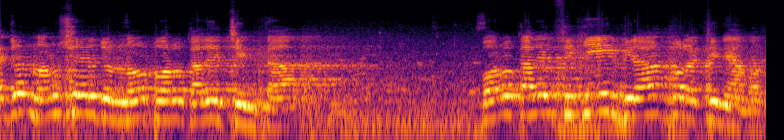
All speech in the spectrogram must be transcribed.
একজন মানুষের জন্য পরকালের চিন্তা, পরকালের ফিকির বিরাট বড় একটি নিয়ামত।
